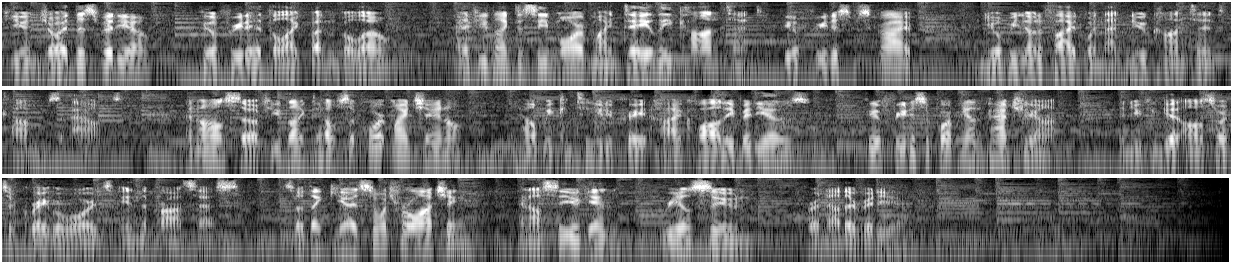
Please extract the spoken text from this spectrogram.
If you enjoyed this video, feel free to hit the like button below. And if you'd like to see more of my daily content, feel free to subscribe, and you'll be notified when that new content comes out. And also, if you'd like to help support my channel and help me continue to create high quality videos, feel free to support me on Patreon, and you can get all sorts of great rewards in the process. So thank you guys so much for watching, and I'll see you again real soon for another video.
